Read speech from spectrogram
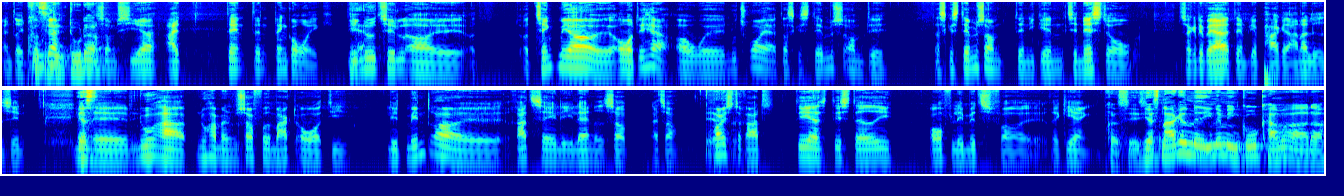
André Duda, Duda. som siger, ej, den, den, den går ikke. Vi er Ja. nødt til at, øh, at, at tænke mere øh, over det her, og øh, nu tror jeg, at der skal stemmes om det. Der skal stemmes om den igen til næste år. Så kan det være, at den bliver pakket anderledes ind. Men Jeg s- øh, nu, har, nu har man jo så fået magt over de lidt mindre øh, retssale i landet, så altså ja. højesteret, det er, det er stadig off limits for øh, regeringen. Præcis. Jeg snakkede med en af mine gode kammerater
